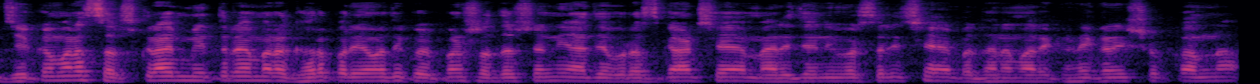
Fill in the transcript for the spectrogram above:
જે કોઈ મારા સબસ્ક્રાઇબ મિત્ર મારા ઘર પરિવારમાંથી કોઈ પણ સદસ્યની આજે વર્ષગાંઠ છે મેરેજ એનિવર્સરી છે, બધાને મારી ઘણી ઘણી શુભકામના.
